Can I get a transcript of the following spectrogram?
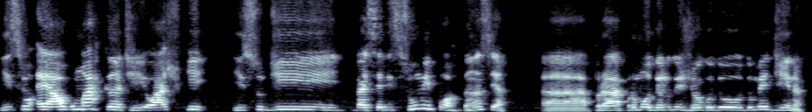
isso é algo marcante. E eu acho que isso de, vai ser de suma importância uh, para o modelo de jogo do, do Medina.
